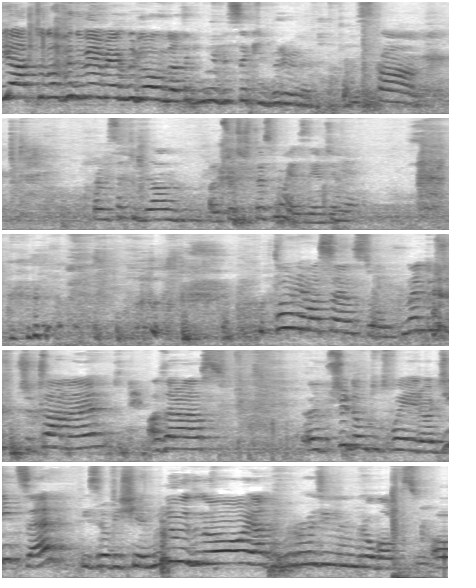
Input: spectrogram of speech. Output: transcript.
Jak to nawet wiem jak wygląda taki niewysoki brylet. Skąd? To wysoki blond. Ale przecież to jest moje zdjęcie. Nie. To nie ma sensu. My tu się sprzeczamy, a zaraz przyjdą tu twoi rodzice i zrobi się nudno jak w rodzinnym grobowcu. O,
